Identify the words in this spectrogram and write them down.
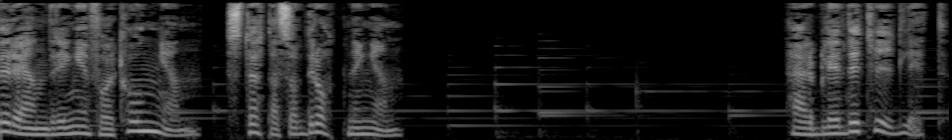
Förändringen för kungen, stöttas av drottningen. Här blev det tydligt.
